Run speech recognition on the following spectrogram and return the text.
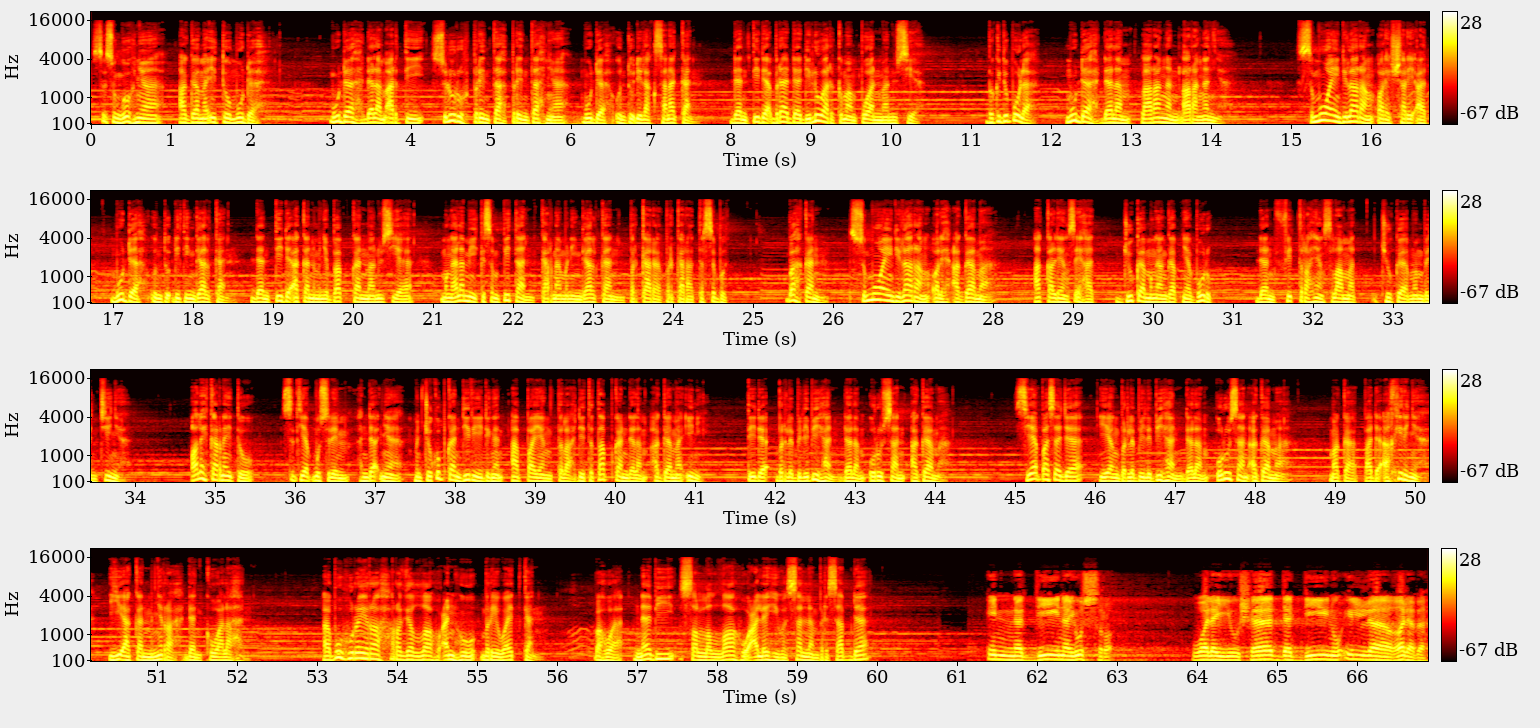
Sesungguhnya agama itu mudah. Mudah dalam arti seluruh perintah-perintahnya mudah untuk dilaksanakan dan tidak berada di luar kemampuan manusia. Begitu pula mudah dalam larangan-larangannya. Semua yang dilarang oleh syariat mudah untuk ditinggalkan dan tidak akan menyebabkan manusia mengalami kesempitan karena meninggalkan perkara-perkara tersebut. Bahkan semua yang dilarang oleh agama, akal yang sehat juga menganggapnya buruk dan fitrah yang selamat juga membencinya. Oleh karena itu, setiap muslim hendaknya mencukupkan diri dengan apa yang telah ditetapkan dalam agama ini, tidak berlebih-lebihan dalam urusan agama. Siapa saja yang berlebih-lebihan dalam urusan agama, maka pada akhirnya ia akan menyerah dan kewalahan. Abu Hurairah radhiyallahu anhu meriwayatkan bahwa Nabi sallallahu alaihi wasallam bersabda, "Inna ad-din yusra wa la yushad ad-din illa ghalabah.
